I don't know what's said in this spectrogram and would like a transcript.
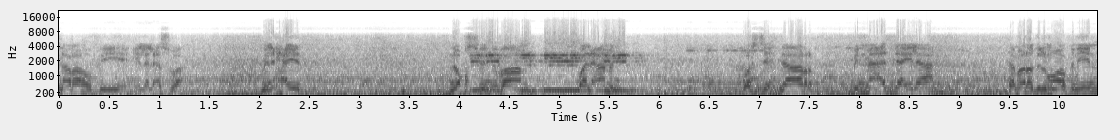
نراه في إلى الأسوأ من حيث نقص في النظام والأمن واستهتار مما أدى إلى تمرد المواطنين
